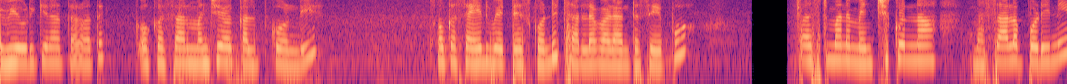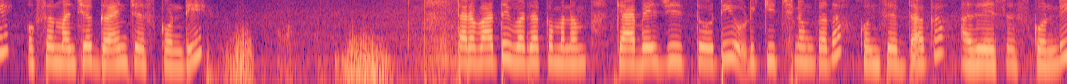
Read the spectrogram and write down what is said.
ఇవి ఉడికిన తర్వాత ఒకసారి మంచిగా కలుపుకోండి. ఒక సైడ్ పెట్టేసుకోండి చల్లబడేంతసేపు ఫస్ట్ మనం ఎంచుకున్న మసాలా పొడిని ఒకసారి మంచిగా గ్రైండ్ చేసుకోండి. తర్వాత ఇవ్వదాకా మనం క్యాబేజీ తోటి ఉడికిచ్చినాం కదా కొంతసేపు దాకా అది వేసేసుకోండి.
